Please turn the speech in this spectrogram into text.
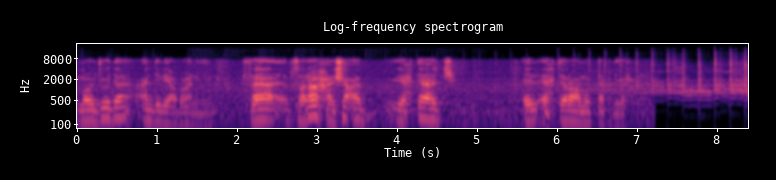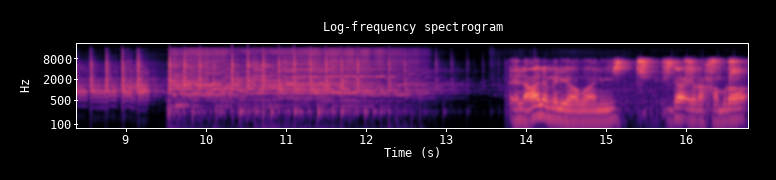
موجودة عند اليابانيين. فبصراحة شعب يحتاج الاحترام والتقدير. العالم الياباني دائرة حمراء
